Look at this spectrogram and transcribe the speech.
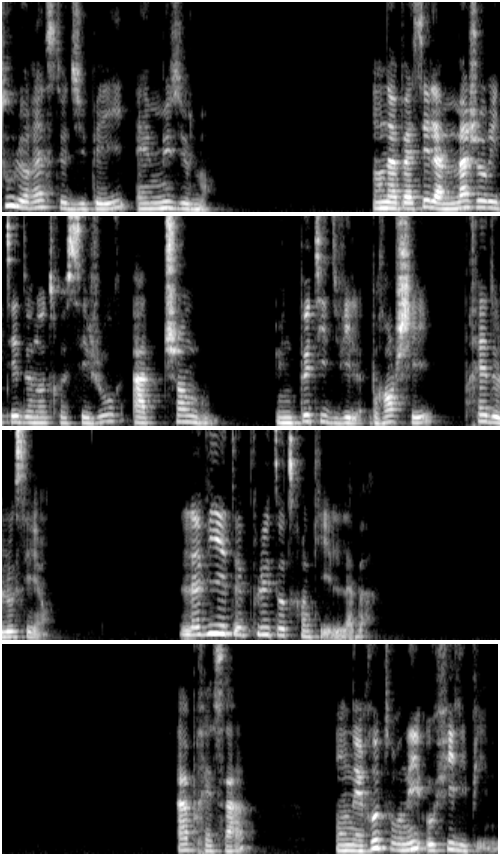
tout le reste du pays est musulman. On a passé la majorité de notre séjour à Canggu, une petite ville branchée près de l'océan. La vie était plutôt tranquille là-bas. Après ça, on est retourné aux Philippines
